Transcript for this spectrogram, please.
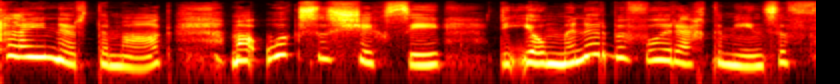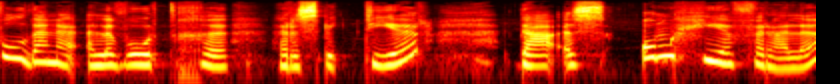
kleiner te maak, maar ook soos Sheikh sê, die jou minder bevoorregte mense voel dan hulle word gerespekteer. Daar is omgee vir hulle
